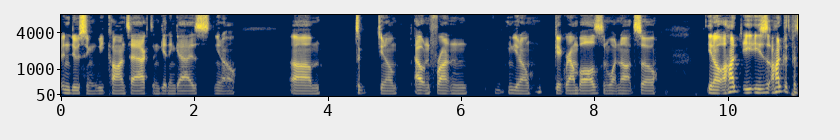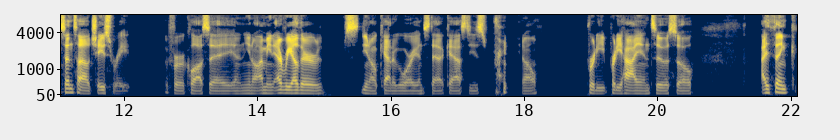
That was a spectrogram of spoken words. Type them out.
inducing weak contact and getting guys, you know, um, to you know out in front and you know get ground balls and whatnot. So you know, a he's a hundredth percentile chase rate for Clase and you know, I mean, every other you know category in Statcast, he's you know pretty pretty high into. So I think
